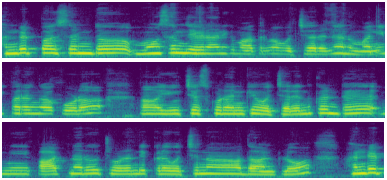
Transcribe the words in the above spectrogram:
హండ్రెడ్ పర్సెంట్ మోసం చేయడానికి మాత్రమే వచ్చారని అండ్ మనీ పరంగా కూడా యూజ్ చేసుకోవడానికే వచ్చారు. ఎందుకంటే మీ పార్ట్నరు చూడండి ఇక్కడ వచ్చిన దాంట్లో హండ్రెడ్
